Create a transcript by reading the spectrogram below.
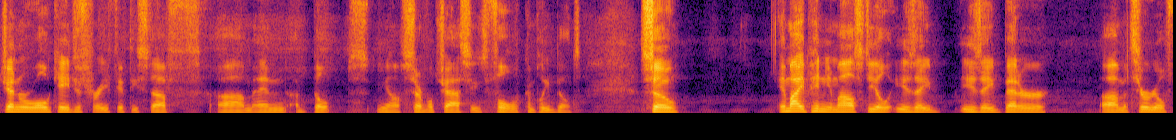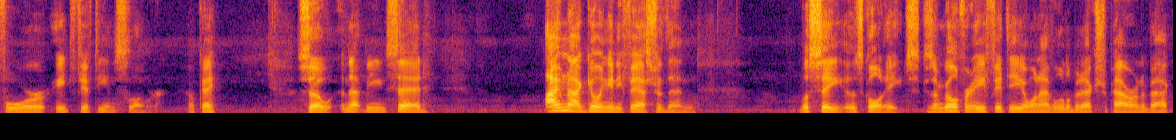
general roll cages for 850 stuff, um, and I built you know several chassis, full complete builds. So, in my opinion, mild steel is a is a better uh, material for 850 and slower. Okay, so and that being said, I'm not going any faster than let's say let's call it eights because I'm going for 850. I want to have a little bit extra power on the back.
